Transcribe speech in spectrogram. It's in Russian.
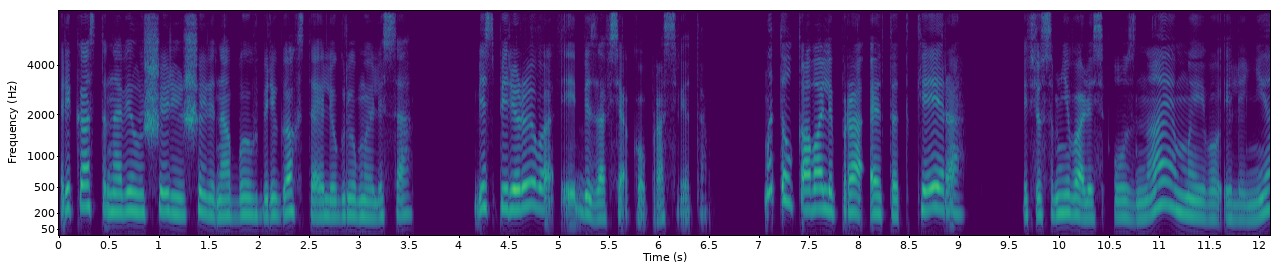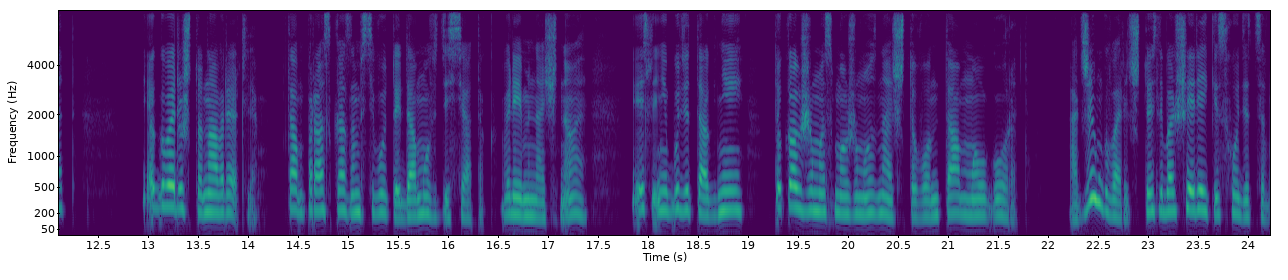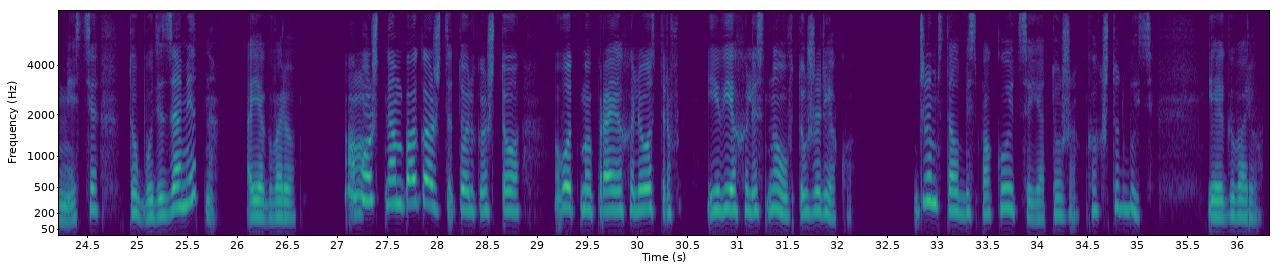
Река становилась шире и шире, на обоих берегах стояли угрюмые леса. Без перерыва и безо всякого просвета. Мы толковали про этот Кейра и все сомневались, узнаем мы его или нет. Я говорю, что навряд ли. Там, по рассказам, всего-то и домов с десяток. Время ночное. Если не будет огней, то как же мы сможем узнать, что вон там, мол, город? А Джим говорит, что если большие реки сходятся вместе, то будет заметно. А я говорю, а может, нам покажется только, что вот мы проехали остров и въехали снова в ту же реку. Джим стал беспокоиться, я тоже. Как ж тут быть? Я ей говорю,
